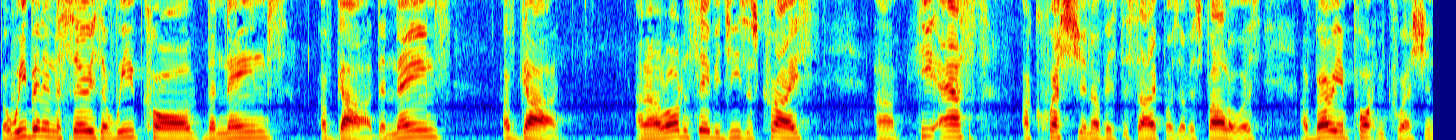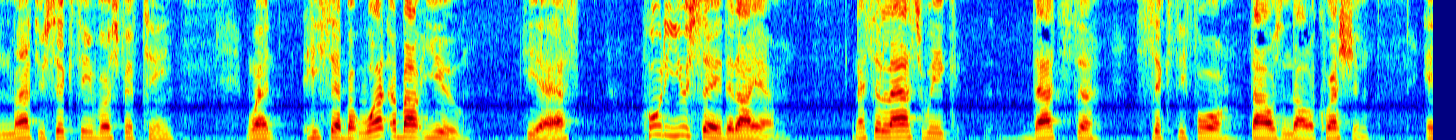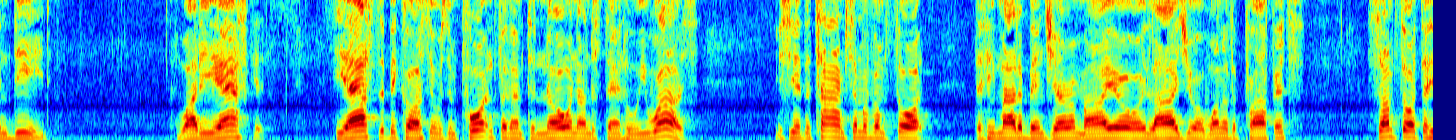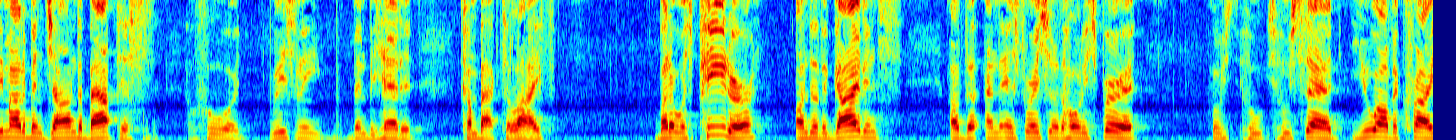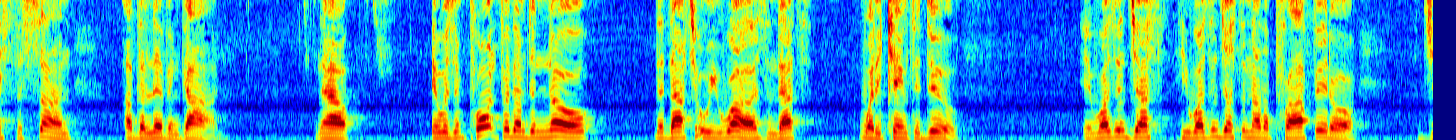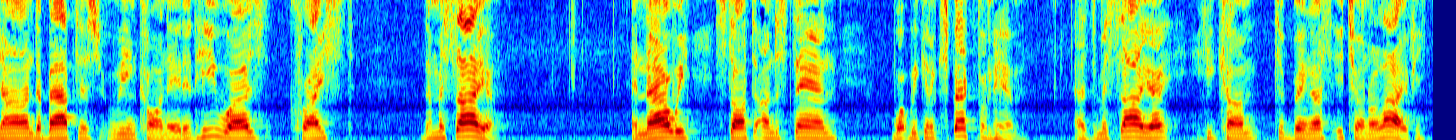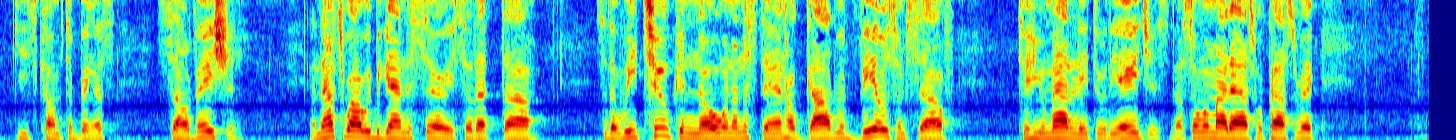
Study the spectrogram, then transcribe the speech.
But we've been in a series that we've called The Names of God. The Names of God. And our Lord and Savior Jesus Christ, um, he asked a question of his disciples, of his followers, a very important question. Matthew 16, verse 15, when he said, But what about you? He asked, Who do you say that I am? And I said last week, that's the $64,000 question indeed. Why did he ask it? He asked it because it was important for them to know and understand who he was. You see, at the time, some of them thought that he might have been Jeremiah or Elijah or one of the prophets. Some thought that he might have been John the Baptist, who had recently been beheaded, come back to life. But it was Peter, under the guidance of the, and the inspiration of the Holy Spirit, who, who, who said, You are the Christ, the Son of the living God. Now, it was important for them to know that that's who he was and that's what he came to do. It wasn't just, he wasn't just another prophet or John the Baptist reincarnated. He was Christ, the Messiah. And now we start to understand what we can expect from him. As the Messiah, he come to bring us eternal life. He, he's come to bring us salvation. And that's why we began this series, so that, uh, so that we too can know and understand how God reveals himself to humanity through the ages. Now, someone might ask, well, Pastor Rick,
